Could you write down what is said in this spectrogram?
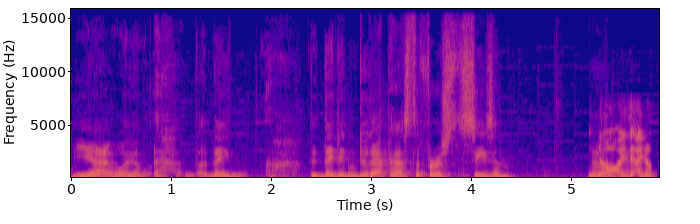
Yeah, well, they they didn't do that past the first season. No, I, I don't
